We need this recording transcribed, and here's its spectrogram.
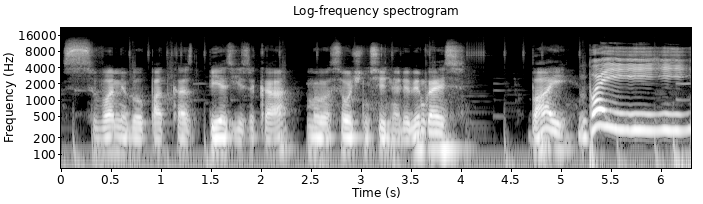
С вами был подкаст «Без языка». Мы вас очень сильно любим, гайс. Бай! Бай!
